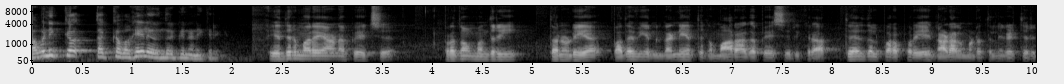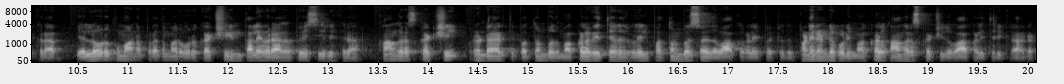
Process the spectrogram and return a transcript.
கவனிக்கத்தக்க வகையில் இருந்திருக்குன்னு நினைக்கிறீங்க? எதிர்மறையான பேச்சு. பிரதம மந்திரி தன்னுடைய பதவியின் கண்ணியத்துக்கு மாறாக பேசியிருக்கிறார். தேர்தல் பரப்புரையை நாடாளுமன்றத்தில் நிகழ்த்தியிருக்கிறார். எல்லோருக்குமான பிரதமர் ஒரு கட்சியின் தலைவராக பேசியிருக்கிறார். காங்கிரஸ் கட்சி ரெண்டாயிரத்தி பத்தொன்பது மக்களவைத் தேர்தல்களில் பத்தொன்பது சதவீத வாக்குகளை பெற்றது. பன்னிரெண்டு கோடி மக்கள் காங்கிரஸ் கட்சிக்கு வாக்களித்திருக்கிறார்கள்.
